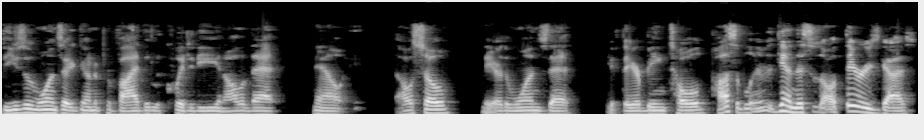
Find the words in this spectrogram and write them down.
these are the ones that are going to provide the liquidity and all of that. Now, also, they are the ones that, if they are being told, possibly, again, this is all theories, guys,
